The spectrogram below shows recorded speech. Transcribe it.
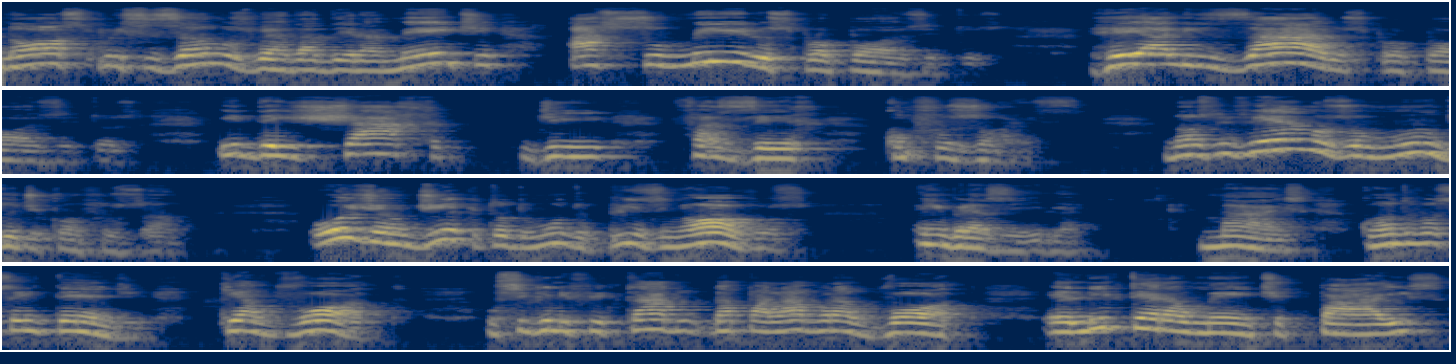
Nós precisamos verdadeiramente assumir os propósitos, realizar os propósitos e deixar de fazer confusões. Nós vivemos um mundo de confusão. Hoje é um dia que todo mundo pisa em ovos em Brasília. Mas quando você entende que a voto, o significado da palavra voto é literalmente paz,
